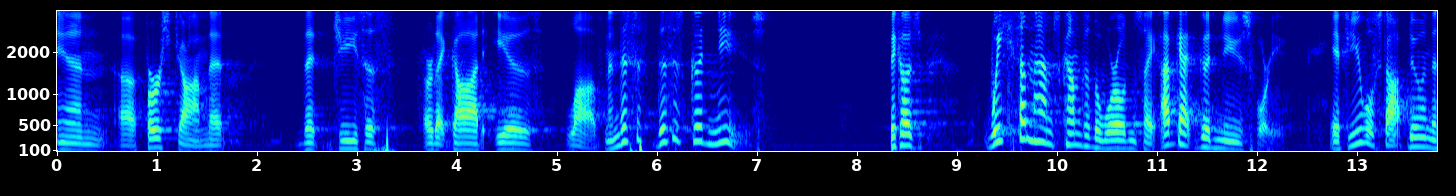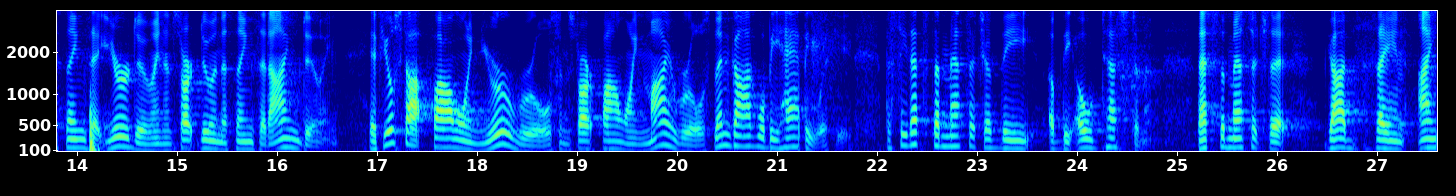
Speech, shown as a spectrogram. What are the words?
in uh, 1 John that, that Jesus or that God is love. And this is, this is good news because we sometimes come to the world and say, I've got good news for you. If you will stop doing the things that you're doing and start doing the things that I'm doing, if you'll stop following your rules and start following my rules, then God will be happy with you. But see, that's the message of the, of the Old Testament. That's the message that God's saying, I'm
